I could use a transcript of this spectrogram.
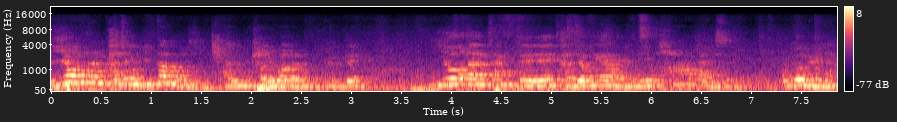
이혼한 가정이 있단 말이지. 아니 별거라는 그런데 이혼한 상태의 가정의 아이들이 화가 있어요. 그건 왜냐?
